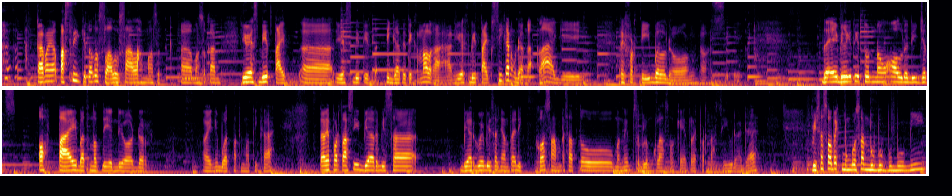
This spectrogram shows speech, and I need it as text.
karena pasti kita tuh selalu salah masuk uh, masukkan USB Type uh, USB 3.0 kan. USB Type C kan udah nggak lagi. Revertible dong. Oh, sih. the ability to know all the digits of pi but not the in the order. Oh ini buat matematika. Teleportasi biar bisa biar gue bisa nyantai di kos sampai satu menit sebelum kelas. Oke teleportasi udah ada bisa sobek bungkusan bumbu-bumbu mie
